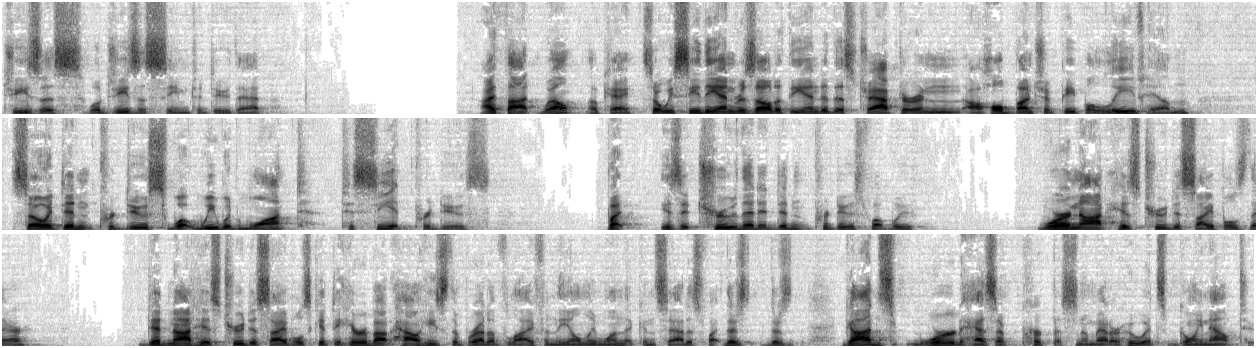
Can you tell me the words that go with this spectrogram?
Jesus. Well, Jesus seemed to do that. I thought, well, okay, so we see the end result at the end of this chapter, and a whole bunch of people leave him. So it didn't produce what we would want to see it produce. Is it true that it didn't produce what we were not his true disciples there? Did not his true disciples get to hear about how he's the bread of life and the only one that can satisfy? There's, there's, God's word has a purpose no matter who it's going out to.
